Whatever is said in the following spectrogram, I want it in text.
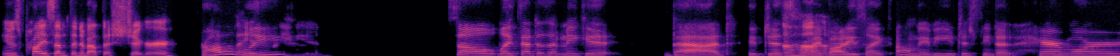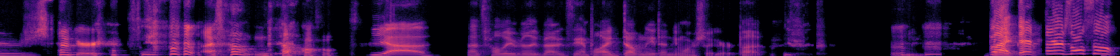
It was probably something about the sugar. Probably. So, like, that doesn't make it bad. It just, my Uh-huh. body's like, oh, maybe you just need a hair more sugar. I don't know. yeah. That's probably a really bad example. I don't need any more sugar, but but Like- there there's also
